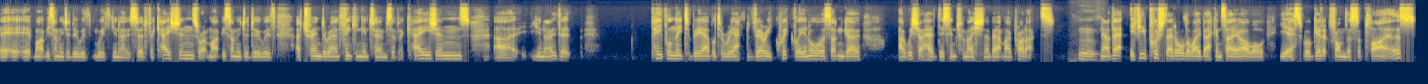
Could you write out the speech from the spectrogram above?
It, it, might be something to do with with you know certifications, or it might be something to do with a trend around thinking in terms of occasions. Uh, you know that people need to be able to react very quickly, and all of a sudden go, "I wish I had this information about my products." Mm. Now that if you push that all the way back and say, oh well, yes, we'll get it from the suppliers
